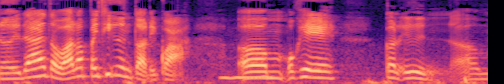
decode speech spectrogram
เนยได้แต่ว่าเราไปที่อื่นต่อดีกว่าเอ่มโอเค ก่อนอื่นเอ่ม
